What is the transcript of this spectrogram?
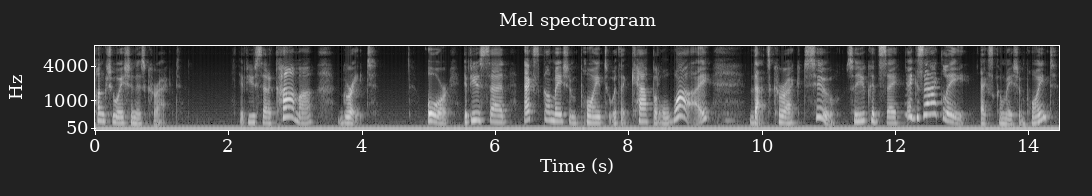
punctuation is correct. If you said a comma, great. Or if you said exclamation point with a capital Y, that's correct too. So you could say exactly exclamation point,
